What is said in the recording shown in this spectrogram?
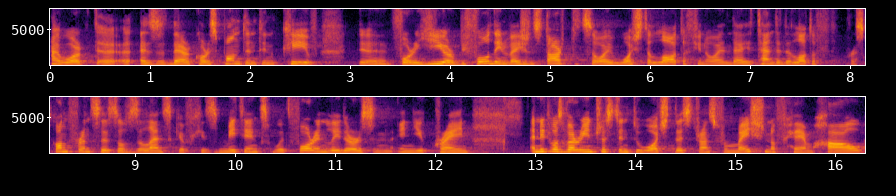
I worked uh, as their correspondent in Kiev uh, for a year before the invasion started, so I watched a lot of, you know, and I attended a lot of press conferences of Zelensky, of his meetings with foreign leaders in, in Ukraine. And it was very interesting to watch this transformation of him, how,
